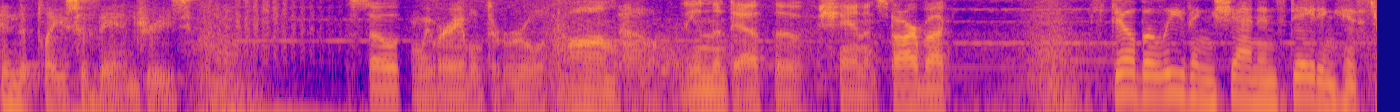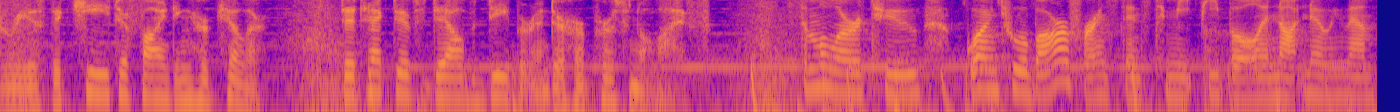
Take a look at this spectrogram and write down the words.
in the place of the injuries. So we were able to rule Tom out in the death of Shannon Starbuck. Still believing Shannon's dating history is the key to finding her killer, detectives delve deeper into her personal life. Similar to going to a bar, for instance, to meet people and not knowing them.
